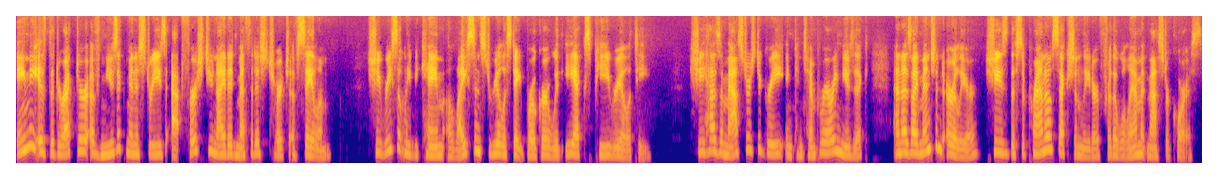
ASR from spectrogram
Amy is the director of music ministries at First United Methodist Church of Salem. She recently became a licensed real estate broker with eXp Realty. She has a master's degree in contemporary music. And as I mentioned earlier, she's the soprano section leader for the Willamette Master Chorus.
